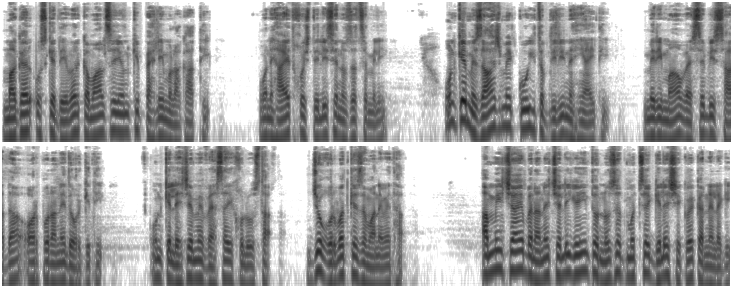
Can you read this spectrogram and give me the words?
مگر اس کے دیور کمال سے یہ ان کی پہلی ملاقات تھی۔ وہ نہایت خوش دلی سے نزت سے ملی۔ ان کے مزاج میں کوئی تبدیلی نہیں آئی تھی۔ میری ماں ویسے بھی سادہ اور پرانے دور کی تھی۔ ان کے لہجے میں ویسا ہی خلوص تھا جو غربت کے زمانے میں تھا۔ امی چائے بنانے چلی گئیں تو نزت مجھ سے گلے شکوے کرنے لگی۔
